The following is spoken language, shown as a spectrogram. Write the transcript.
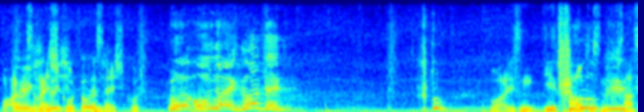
Boah, das ist ich echt gut. Das ist echt gut. Oh, oh mein Gott, der, Boah, die, sind, die Autos sind krass.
